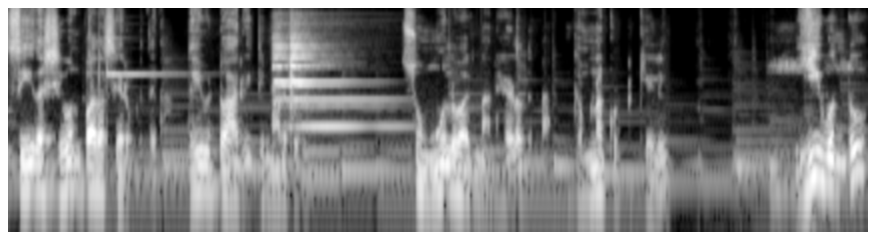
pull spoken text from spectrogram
ಸೀದಾ ಶಿವನ್ ಪಾದ ಸೇರ್ಬಿಡ್ತೀರ. ದಯವಿಟ್ಟು ಆ ರೀತಿ ಮಾಡಬೇಡಿ. ಸೊ ಮೂಲವಾಗಿ ನಾನು ಹೇಳೋದನ್ನ ಗಮನ ಕೊಟ್ಟು ಕೇಳಿ. ಈ ಒಂದು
